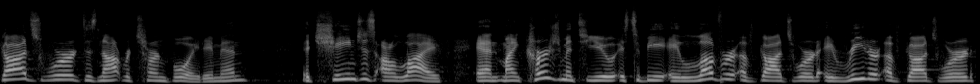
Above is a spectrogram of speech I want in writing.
God's word does not return void. Amen? It changes our life. And my encouragement to you is to be a lover of God's word, a reader of God's word,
